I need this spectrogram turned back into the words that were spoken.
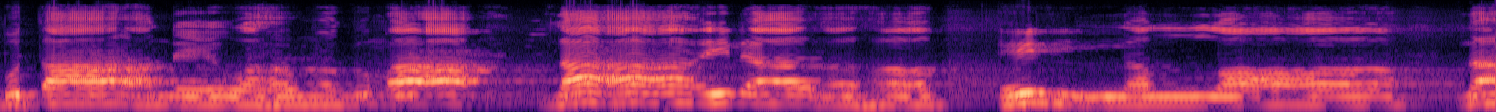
বুতানে ওহ গুমা, লা ইলাহা ইল্লাল্লাহ। লা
